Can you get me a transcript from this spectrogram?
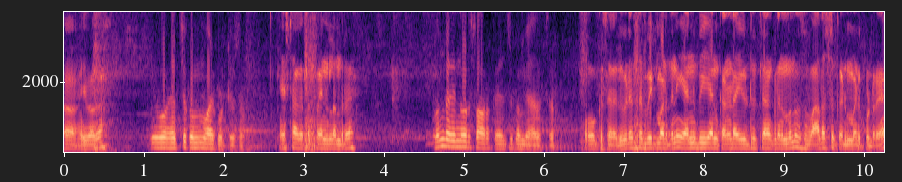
ಹಾಂ ಇವಾಗ? ನೀವು ಹೆಚ್ಚು ಕಮ್ಮಿ ಮಾಡಿಕೊಡ್ತೀವಿ ಸರ್. ಎಷ್ಟಾಗುತ್ತೆ ಫೈನಲ್ ಅಂದರೆ? ಒಂದು ಐನೂರು ಸಾವಿರ ರೂಪಾಯಿ ಹೆಚ್ಚು ಕಮ್ಮಿ ಆಗುತ್ತೆ ಸರ್. ಓಕೆ ಸರ್ ಅದು ವಿಡಿಯೋ ಸಬ್ಮಿಟ್ ಮಾಡ್ತೀನಿ. N B N Kannada YouTube channel ಸ್ವಲ್ಪ ಆದಷ್ಟು ಕಡಿಮೆ ಮಾಡಿಕೊಡ್ರಿ.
